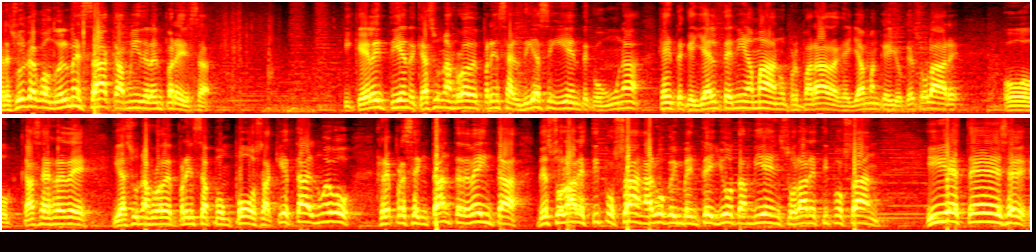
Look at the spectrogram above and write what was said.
Resulta que cuando él me saca a mí de la empresa y que él entiende que hace una rueda de prensa al día siguiente con una gente que ya él tenía mano preparada, que llaman que ellos que es Solares, o Casa RD y hace una rueda de prensa pomposa. Aquí está el nuevo representante de venta de solares tipo SAN, algo que inventé yo también, solares tipo SAN. Y este es eh,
